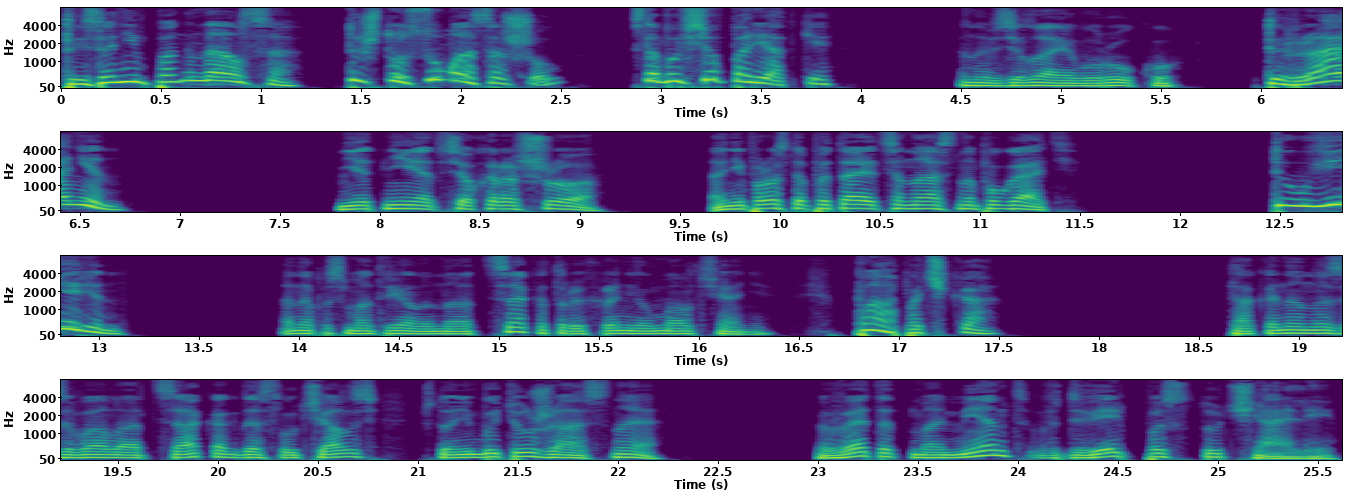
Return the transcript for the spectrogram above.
«Ты за ним погнался? Ты что, с ума сошел? С тобой все в порядке?» Она взяла его руку. «Ты ранен?» «Нет-нет, все хорошо. Они просто пытаются нас напугать. Ты уверен? Она посмотрела на отца, который хранил молчание. Папочка! Так она называла отца, когда случалось что-нибудь ужасное. В этот момент в дверь постучали.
